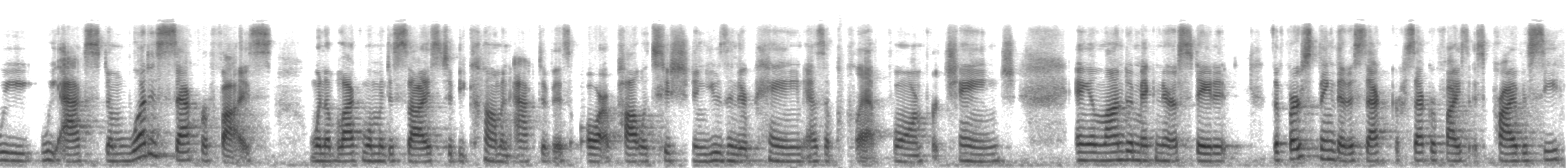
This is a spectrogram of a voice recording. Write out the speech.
we, we asked them, what is sacrifice when a Black woman decides to become an activist or a politician using their pain as a platform for change? And Yolanda McNair stated, the first thing that is sac sacrifice is privacy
